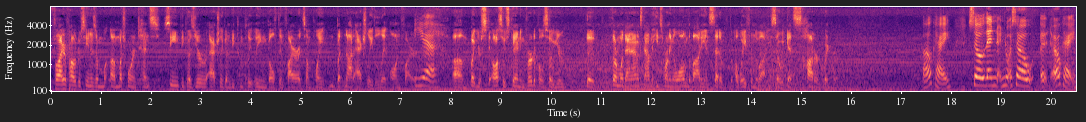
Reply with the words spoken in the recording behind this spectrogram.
Fire flogger scene is a, mu- a much more intense scene because you're actually going to be completely engulfed in fire at some point, but not actually lit on fire. Yeah. Um, but you're st- also standing vertical, so you're the thermodynamics now the heat's running along the body instead of away from the body, so it gets hotter quicker. Okay. So then, no- so uh, okay.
